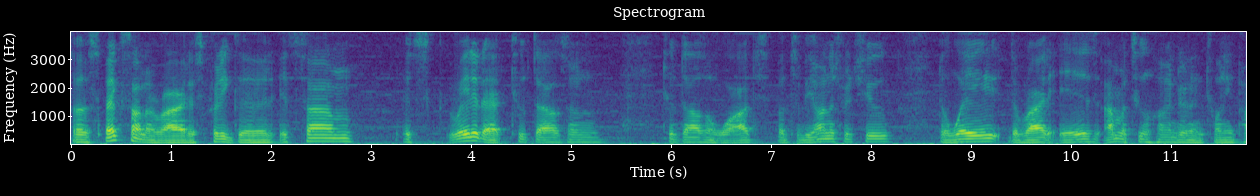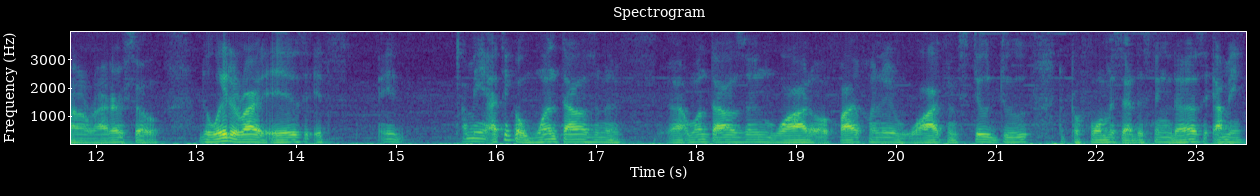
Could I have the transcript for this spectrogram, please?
So the specs on the ride is pretty good. It's um, it's rated at 2,000, 2,000 watts. But to be honest with you, the way the ride is, I'm a 220 pound rider. So the way the ride is, it's it. I mean, I think a 1,000 uh, 1000 watt or 500 watt can still do the performance that this thing does. I mean,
